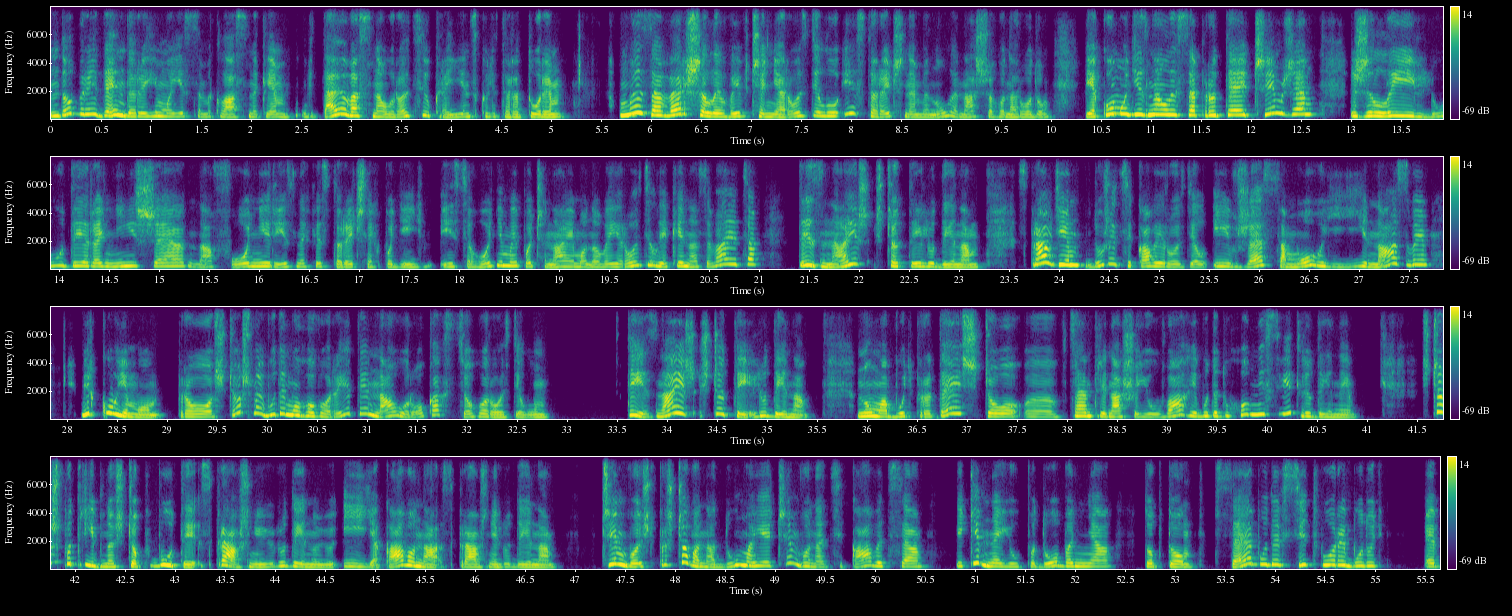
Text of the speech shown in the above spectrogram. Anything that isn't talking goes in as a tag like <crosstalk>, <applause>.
Добрий день, дорогі мої семикласники! Вітаю вас на уроці української літератури. Ми завершили вивчення розділу Історичне минуле нашого народу, в якому дізналися про те, чим же жили люди раніше на фоні різних історичних подій. І сьогодні ми починаємо новий розділ, який називається Ти знаєш, що ти людина. Справді дуже цікавий розділ, і вже з самого її назви. Міркуємо, про що ж ми будемо говорити на уроках з цього розділу. Ти знаєш, що ти людина? Ну, мабуть, про те, що е, в центрі нашої уваги буде духовний світ людини. Що ж потрібно, щоб бути справжньою людиною, і яка вона справжня людина? Чим про що вона думає, чим вона цікавиться, які в неї уподобання? Тобто, все буде, всі твори будуть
